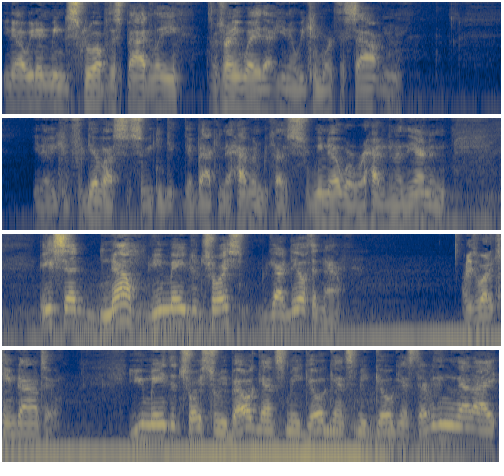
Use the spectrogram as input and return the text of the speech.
You know, we didn't mean to screw up this badly. Is there any way that, you know, we can work this out and, you know, you can forgive us so we can get, get back into heaven because we know where we're headed in the end. And he said, no, you made your choice. You got to deal with it now. Is what it came down to. You made the choice to rebel against me, go against me, go against everything that I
